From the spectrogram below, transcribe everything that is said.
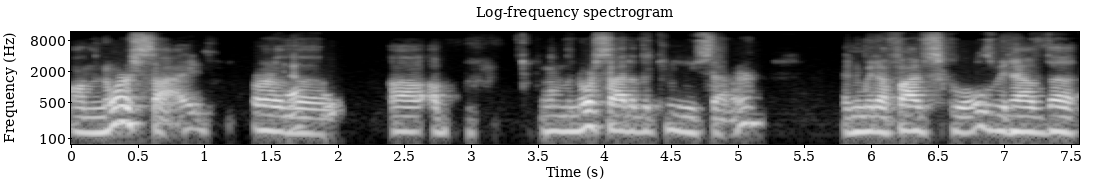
on the north side, or the uh, up- on the north side of the community center, and we'd have five schools. We'd have the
